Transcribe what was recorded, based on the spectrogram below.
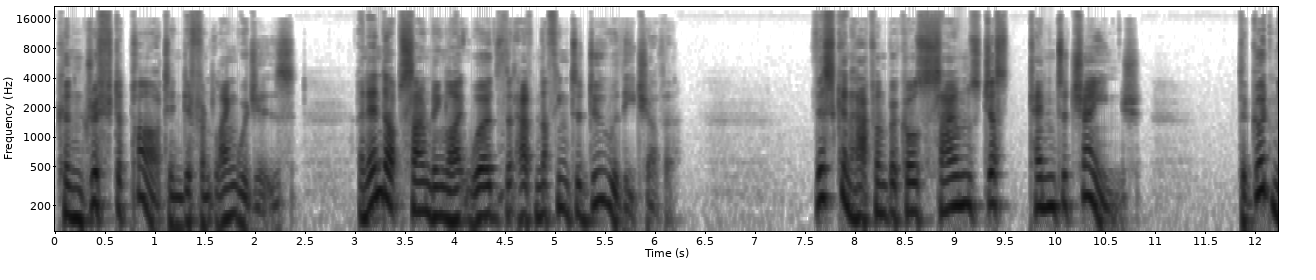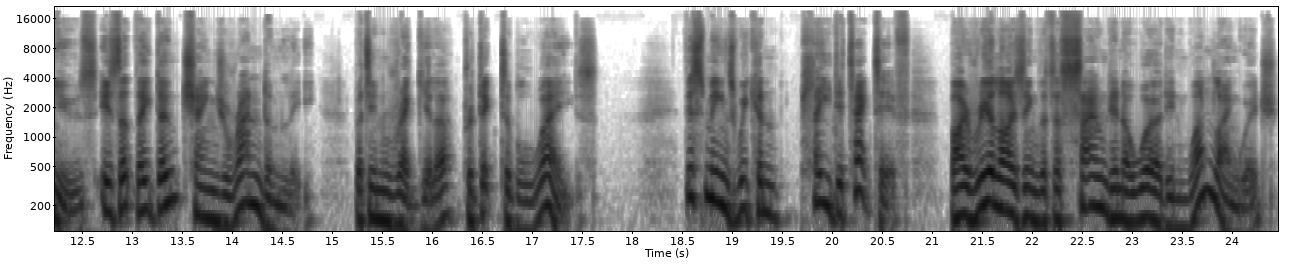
can drift apart in different languages and end up sounding like words that have nothing to do with each other. This can happen because sounds just tend to change. The good news is that they don't change randomly, but in regular, predictable ways. This means we can play detective by realizing that a sound in a word in one language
